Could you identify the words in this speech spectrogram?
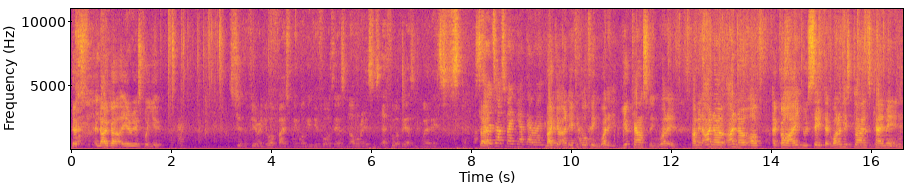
that's no-go areas for you? Okay. See the fear in your face we'll give you four thousand dollar answers, uh, four thousand word answers. So, So it's us making up our own. make your own ethical thing. What you counselling? What is? I mean, I know I know of a guy who said that one of his clients came in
